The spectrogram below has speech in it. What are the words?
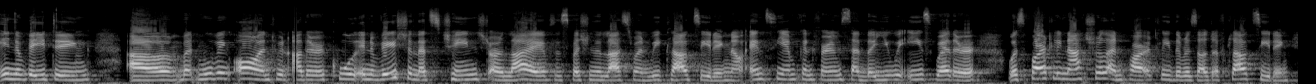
innovating. Um, but moving on to another cool innovation that's changed our lives, especially in the last one week, cloud seeding. Now, NCM confirms that the UAE's weather was partly natural and partly the result of cloud seeding.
